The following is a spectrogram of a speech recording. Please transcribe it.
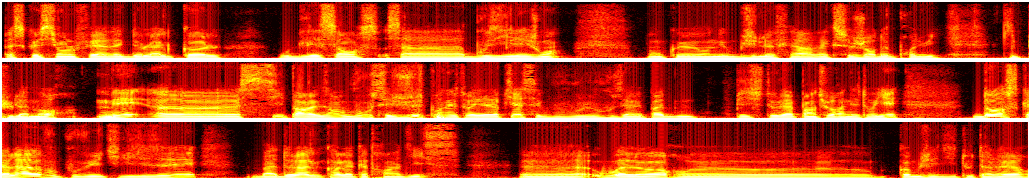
Parce que si on le fait avec de l'alcool ou de l'essence, ça bousille les joints. Donc euh, on est obligé de le faire avec ce genre de produit qui pue la mort. Mais euh, si par exemple vous c'est juste pour nettoyer la pièce et que vous n'avez pas de pistolet à peinture à nettoyer, dans ce cas-là vous pouvez utiliser bah, de l'alcool à 90 euh, ou alors, comme j'ai dit tout à l'heure,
